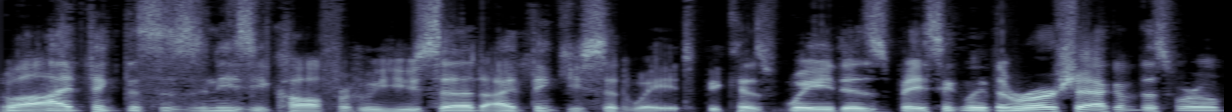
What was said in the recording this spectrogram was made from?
Well, I think this is an easy call for who you said. I think you said Wade because Wade is basically the Rorschach of this world,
